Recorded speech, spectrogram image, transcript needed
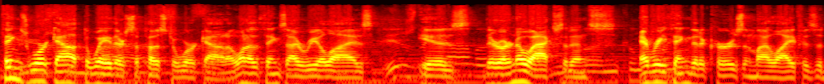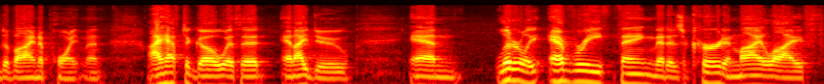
things work out the way they're supposed to work out. One of the things I realize is there are no accidents. Everything that occurs in my life is a divine appointment. I have to go with it, and I do. And literally everything that has occurred in my life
